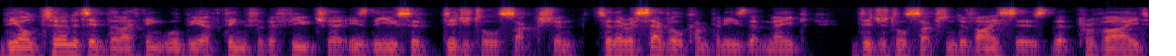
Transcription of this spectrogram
The alternative that I think will be a thing for the future is the use of digital suction. So there are several companies that make digital suction devices that provide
